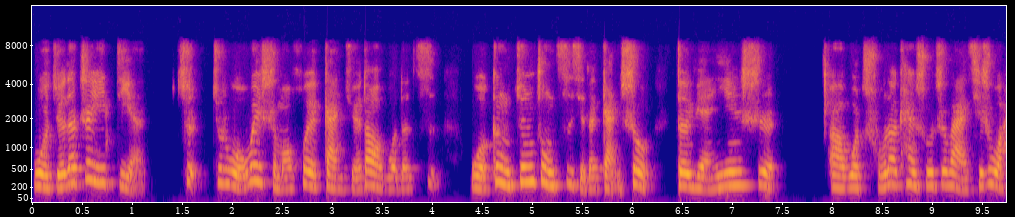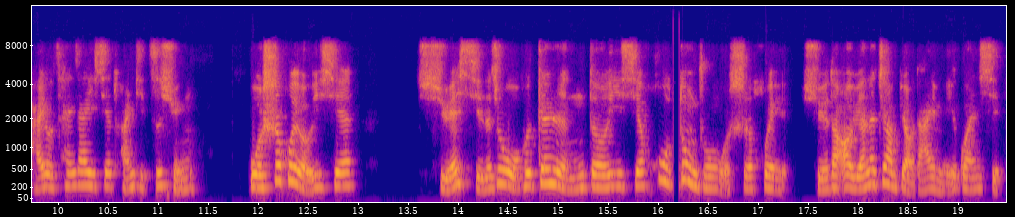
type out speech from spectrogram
我觉得这一点。这就是我为什么会感觉到我的自我更尊重自己的感受的原因是，啊，我除了看书之外，其实我还有参加一些团体咨询，我是会有一些学习的，就是我会跟人的一些互动中，我是会学到哦，原来这样表达也没关系。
